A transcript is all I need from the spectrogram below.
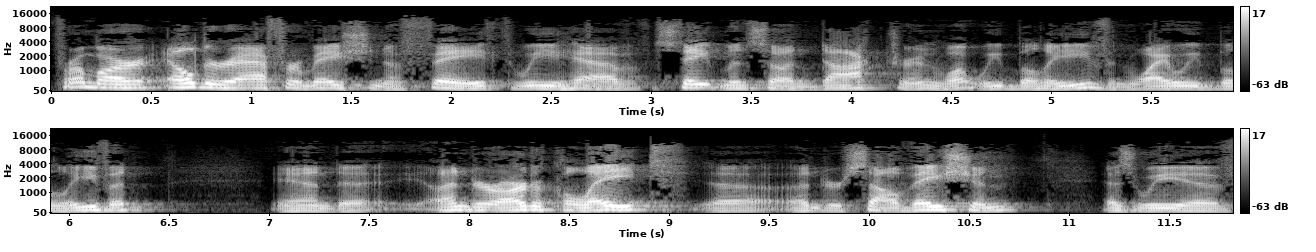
From our elder affirmation of faith, we have statements on doctrine, what we believe and why we believe it. And uh, under Article 8, uh, under salvation, as we have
